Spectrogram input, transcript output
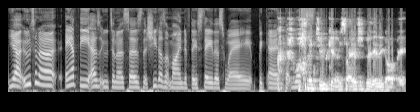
yeah, Utena, Anthy as Utena says that she doesn't mind if they stay this way, and that looks. oh, two cares. I've just been hitting on me.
